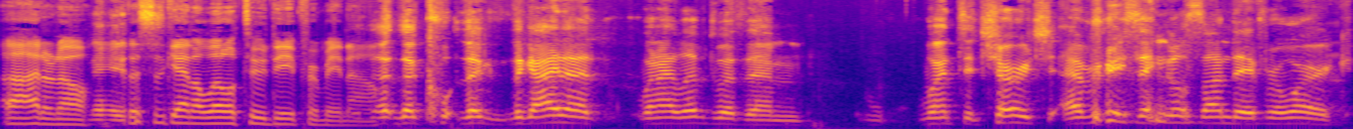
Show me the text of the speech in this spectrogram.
Uh, I don't know. Nate. This is getting a little too deep for me now. The, the the the guy that when I lived with him went to church every single Sunday for work.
